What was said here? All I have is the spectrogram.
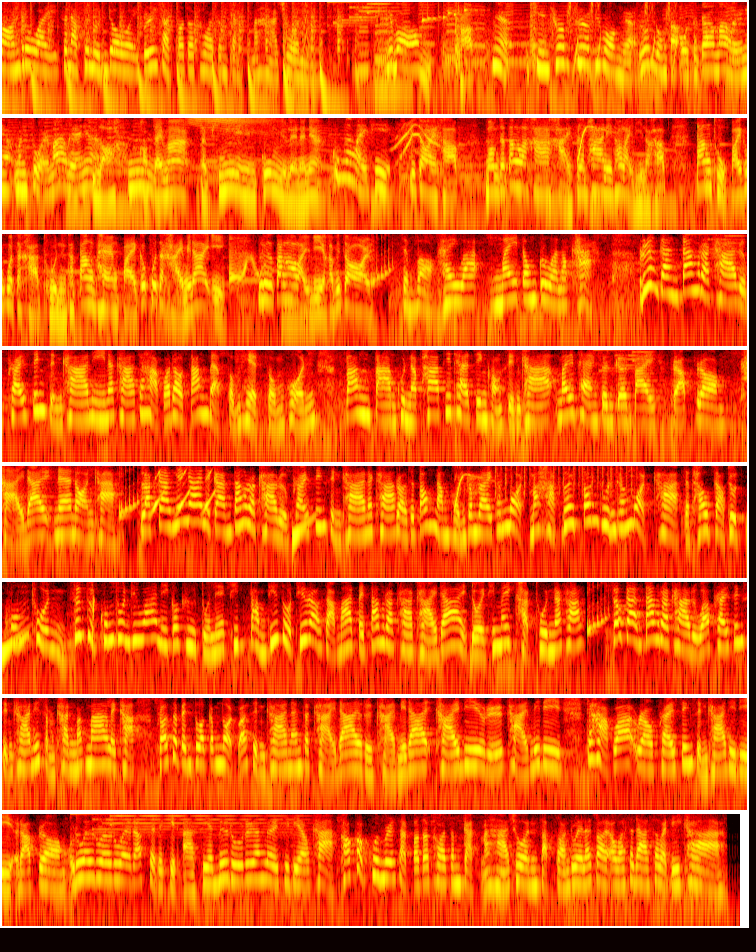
ซ้อนรวยสนับสนุนโดยบริษัทปตทจำกัดมหาชน พี่บอม ครับ เนี่ยคีนชอบเสื้อพี่บอมเนี่ยรุ่นดวงตาโอซาก้ามากเลยเนี่ยมันสวยมากเลยเนี่ยเหรอ มขอบใจมาก แต่พี่เนี่ยยังกุ้มอยู่เลยนะเนี่ย กุ้มเรื่องอะไรพี่ พี่จอยครับ บอมจะตั้งราคาขายเสื้อผ้านี้เท่าไหร่ดีล่ะครับ ตั้งถูกไปก็กลัวจะขาดทุน ถ้าตั้งแพงไปก็กลัวจะขายไม่ได้อีกไม่รู้จะตั้งเท่าไหร่ดีครับพี่จอย จะบอกให้ว่าไม่ต้องกลัวหรอกค่ะ เรื่องการตั้งราคาหรือ pricing สินค้านี้นะคะ ถ้าหากว่าเราตั้งแบบสมเหตุสมผล ตั้งตามคุณภาพที่แท้จริงของสินค้า ไม่แพงจนเกินไป รับรองขายได้แน่นอนค่ะ หลักการง่ายๆในการตั้งราคาหรือ pricing สินค้านะคะ เราจะต้องนำผลกำไรทั้งหมด มาหักด้วยต้นทุนทั้งหมดค่ะ จะเท่ากับจุดคุ้มทุน ซึ่งจุดคุ้มทุนที่ว่านี้ก็คือตัวเลขที่ต่ำที่สุดที่เราสามารถไปตั้งราคาขายได้ โดยที่ไม่ขาดทุนนะคะ เจ้าการตั้งราคาหรือว่า pricing สินค้านี่สำคัญมาก ๆ เลยค่ะ เพราะจะเป็นตัวกำหนดว่าสินค้านั้นจะขายได้หรือขายไม่ได้ ขายดีหรือขายไม่ดี ถ้าหากว่าเรา pricing สินค้าดีๆ รับรองรวยรวยรวยรับเศรษฐกิจอาเซียนไม่รู้เรื่องเลยทีเดียวค่ะ ขอขอบคุณบริษัทปตทจำกัดมหาชน สับสอนรวยและจอยอวัสดาสวัสดีค่ะ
